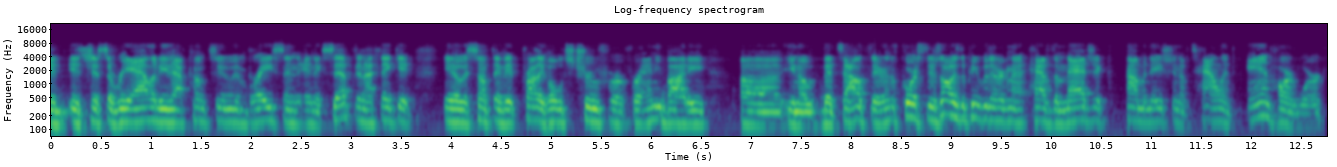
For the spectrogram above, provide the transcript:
it, it's just a reality that I've come to embrace and, and accept. And I think it, you know, is something that probably holds true for, for anybody, uh, you know, that's out there. And of course, there's always the people that are going to have the magic combination of talent and hard work.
